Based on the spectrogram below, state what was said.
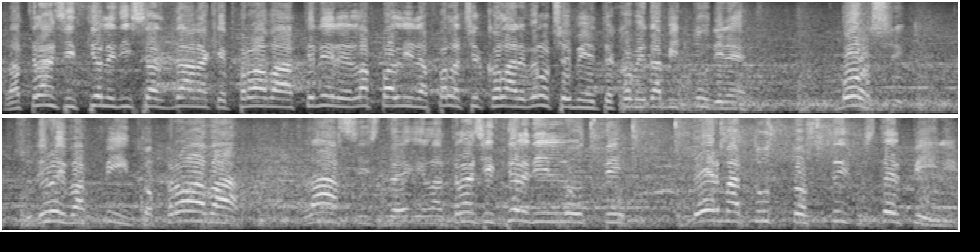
la transizione di Sardana che prova a tenere la pallina a farla circolare velocemente come d'abitudine Borsi su di lui va Pinto prova l'assist e la transizione di Luzzi ferma tutto Sterpini.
